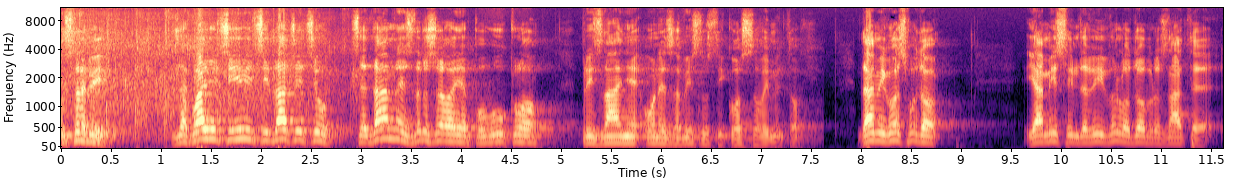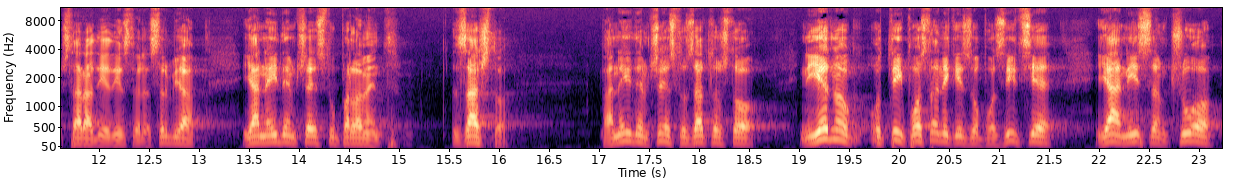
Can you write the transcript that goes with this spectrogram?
u Srbiji. Zahvaljujući Ivici Dačiću, 17 država je povuklo priznanje o nezavisnosti Kosova i Metohije. Dami i gospodo, ja mislim da vi vrlo dobro znate šta radi Jedinstvena Srbija. Ja ne idem često u parlament. Zašto? Pa ne idem često zato što nijednog od tih poslanika iz opozicije ja nisam čuo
